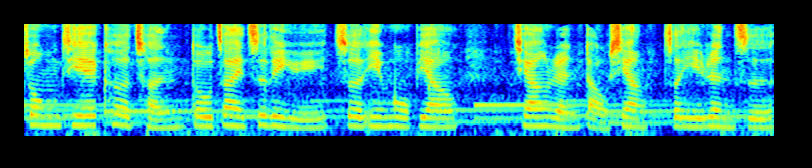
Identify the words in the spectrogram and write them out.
中阶课程都在致力于这一目标，将人导向这一认知。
